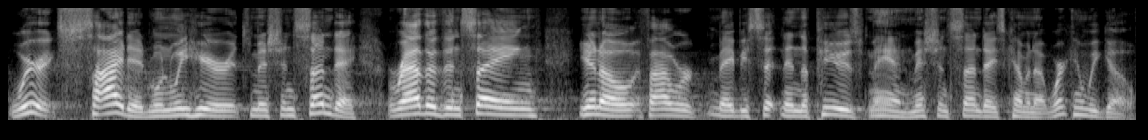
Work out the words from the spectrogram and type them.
We're excited when we hear it's Mission Sunday rather than saying, you know, if I were maybe sitting in the pews, man, Mission Sunday's coming up. Where can we go?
